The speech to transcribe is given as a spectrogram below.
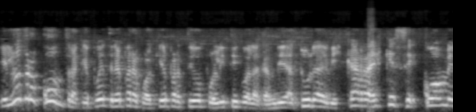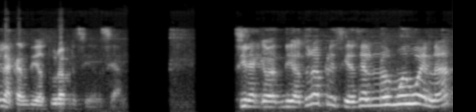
El otro contra que puede tener para cualquier partido político la candidatura de Vizcarra es que se come la candidatura presidencial. Si la candidatura presidencial no es muy buena,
